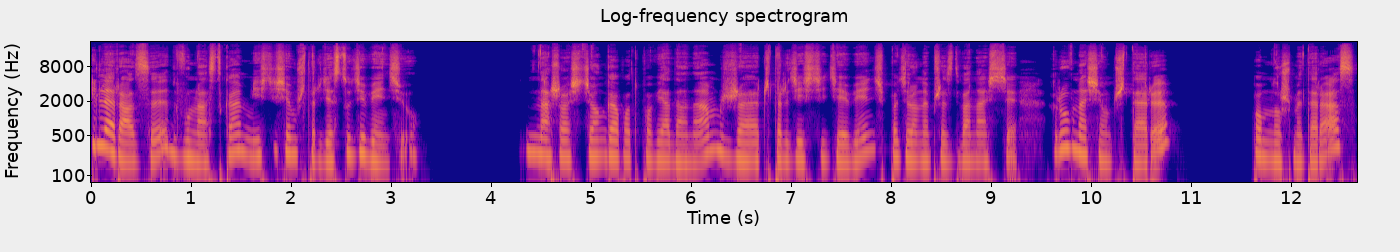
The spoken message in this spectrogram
ile razy dwunastka mieści się w 49. Nasza ściąga podpowiada nam, że 49 podzielone przez 12 równa się 4. Pomnóżmy teraz.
